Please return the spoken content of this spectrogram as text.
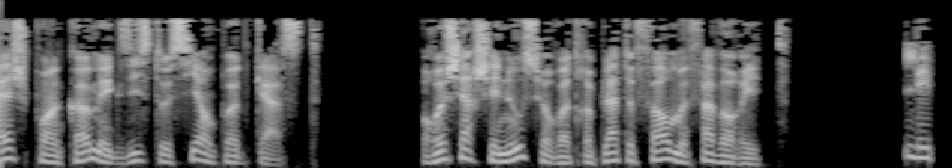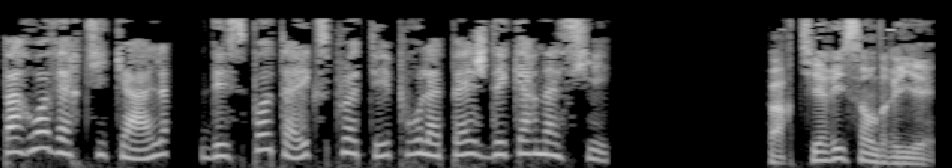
pêche.com existe aussi en podcast. Recherchez-nous sur votre plateforme favorite. Les parois verticales, des spots à exploiter pour la pêche des carnassiers. Par Thierry Sandrier.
